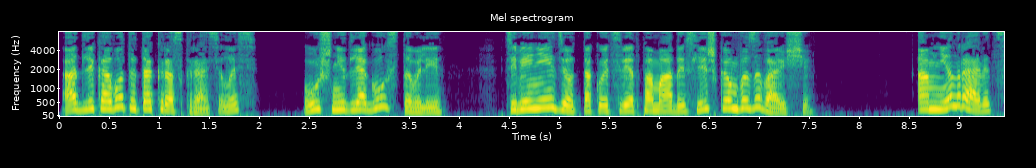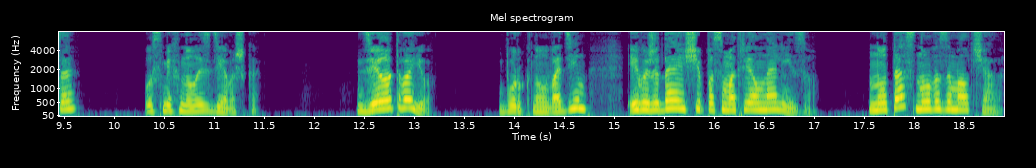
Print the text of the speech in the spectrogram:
а для кого ты так раскрасилась? Уж не для Густава ли? Тебе не идет такой цвет помады, слишком вызывающий». «А мне нравится», — усмехнулась девушка. «Дело твое буркнул Вадим и выжидающе посмотрел на Лизу. Но та снова замолчала.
